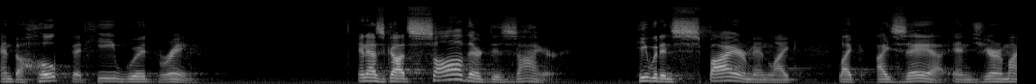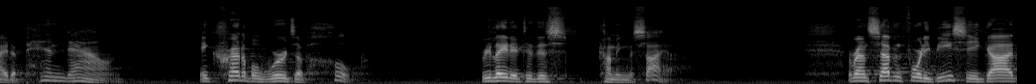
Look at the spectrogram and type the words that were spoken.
and the hope that he would bring. And as God saw their desire, he would inspire men like, like Isaiah and Jeremiah to pen down incredible words of hope related to this coming Messiah. Around 740 BC, God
